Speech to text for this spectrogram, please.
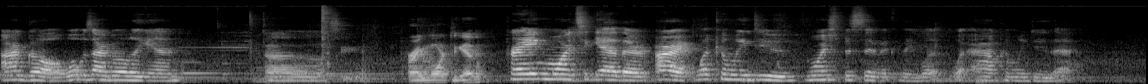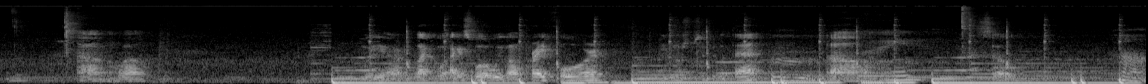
Our goal. What was our goal again? Uh, let's see. Pray more together. Praying more together. All right. What can we do more specifically? What? What? How can we do that? Um, well, we are like I guess what we're we gonna pray for? Be more specific with that. Um, Okay. so Huh.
